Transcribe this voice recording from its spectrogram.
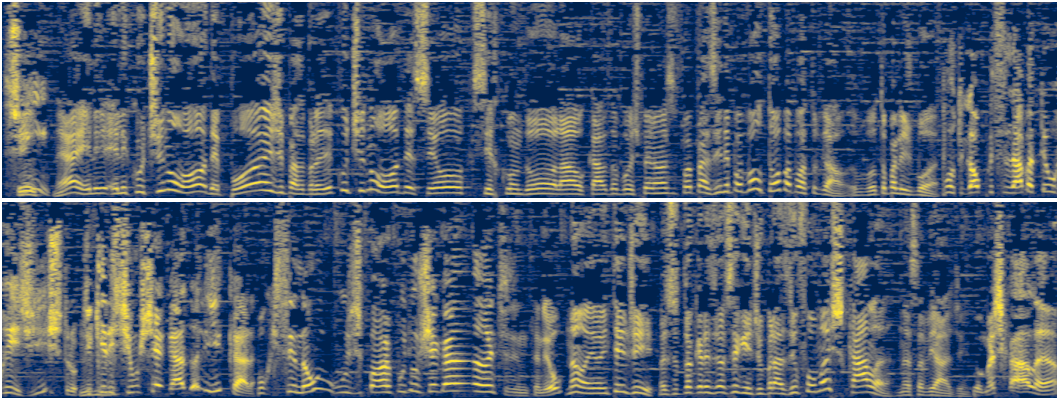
Sim. Né? Ele, ele continuou, depois de passar o Brasil, ele continuou, desceu, circundou lá o Cabo da Boa Esperança, foi para as Índias, depois voltou para Portugal, voltou para Lisboa. Portugal precisava ter o registro de que eles tinham chegado ali, cara, porque senão os espanhóis podiam chegar antes, entendeu? Não, eu entendi, mas eu tô querendo dizer o seguinte, o Brasil foi uma escala nessa viagem. Foi uma escala, é.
